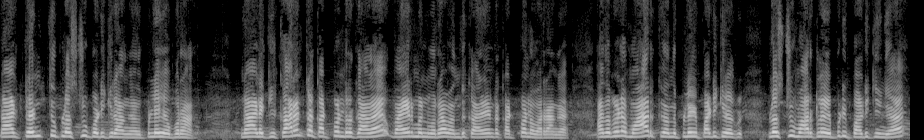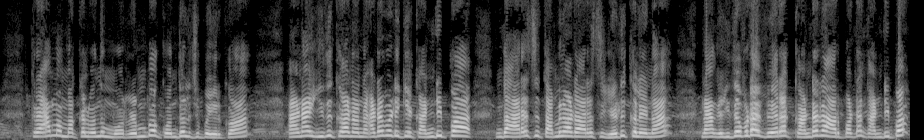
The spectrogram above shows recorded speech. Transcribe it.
நான் டென்த்து ப்ளஸ் டூ படிக்கிறாங்க அந்த பிள்ளைங்க அப்புறம் நாளைக்கு கரண்ட்டை கட் பண்ணுறதுக்காக வயர்மேன் வர வந்து கரண்ட்டை கட் பண்ண வராங்க. அதை விட மார்க் அந்த பிள்ளைய படிக்கிற ப்ளஸ் டூ மார்க்கில் எப்படி படிக்குங்க? கிராம மக்கள் வந்து மொ- ரொம்ப கொந்தளிச்சு போயிருக்கோம். ஆனால் இதுக்கான நடவடிக்கை கண்டிப்பாக இந்த அரசு தமிழ்நாடு அரசு எடுக்கலைன்னா நாங்கள் இதை விட வேற கண்டன ஆர்ப்பாட்டம் கண்டிப்பாக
